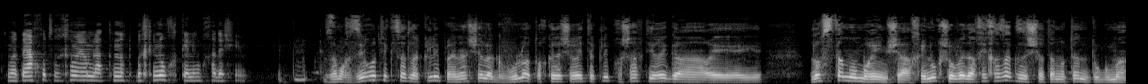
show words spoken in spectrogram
זאת אומרת, אנחנו צריכים היום להקנות בחינוך כלים חדשים. זה מחזיר אותי קצת לקליפ, לעניין של הגבולות. תוך כדי שראיתי את הקליפ חשבתי, רגע, הרי לא סתם אומרים שהחינוך שעובד הכי חזק זה שאתה נותן דוגמה.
